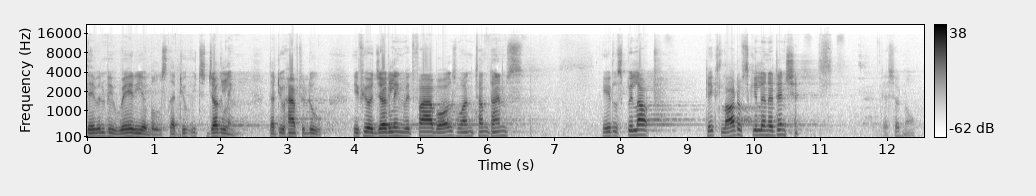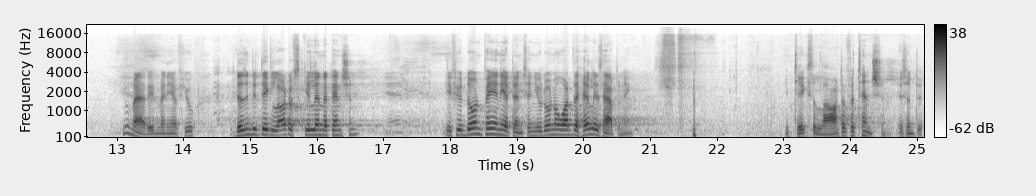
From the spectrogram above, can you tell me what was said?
There will be variables that you… it's juggling that you have to do. If you're juggling with fireballs, one sometimes it'll spill out. Takes lot of skill and attention. Yes or no? You married, many of you. Doesn't it take a lot of skill and attention? If you don't pay any attention, you don't know what the hell is happening. it takes a lot of attention, isn't it?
